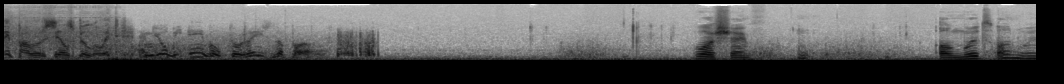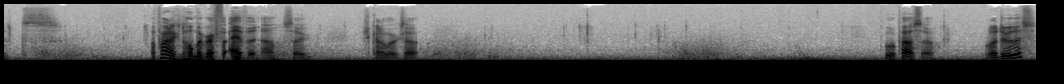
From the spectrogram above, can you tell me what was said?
the power cells below it, and you'll be able to raise the bomb. What a shame. Onwards, onwards. Apparently I can hold my breath forever now, so which kind of works out. Ooh, a power cell. Will I do this?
